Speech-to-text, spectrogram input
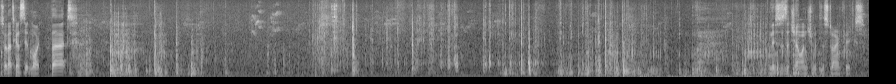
so that's going to sit like that. And this is the challenge with the Stonefix. Okay.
